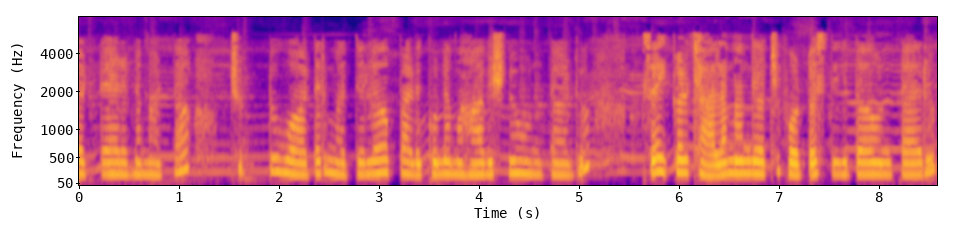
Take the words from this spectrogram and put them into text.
కట్టారన్నమాట. చుట్టూ వాటర్ మధ్యలో పడుకున్న మహావిష్ణువు ఉంటాడు. సో, ఇక్కడ చాలా మంది వచ్చి ఫొటోస్ దిగుతూ ఉంటారు.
